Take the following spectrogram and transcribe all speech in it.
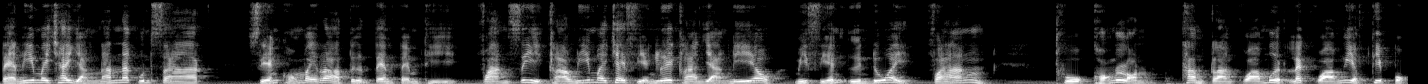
แต่นี่ไม่ใช่อย่างนั้นนะคุณสากเสียงของไมร่าตื่นเต้นเต็มที ฟังสิคราวนี้ไม่ใช่เสียงเลื้อยคลานอย่างเดียว มีเสียงอื่นด้วย ฟัง ถูกของหล่อนท่ามกลางความมืดและความเงียบที่ปก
